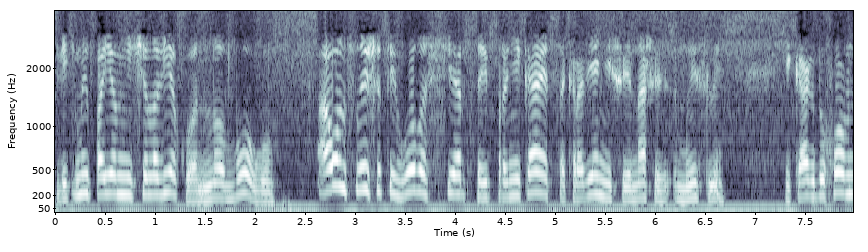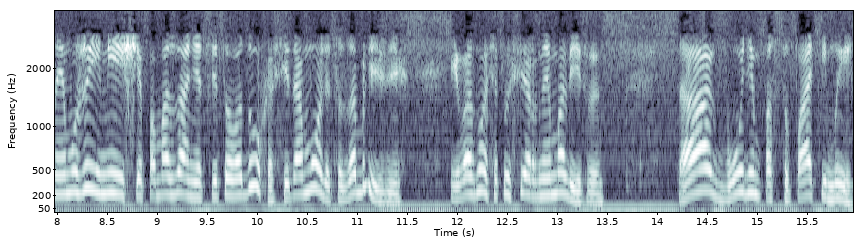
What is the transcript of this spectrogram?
Ведь мы поем не человеку, но Богу. А Он слышит и голос сердца, и проникает в сокровеннейшие наши мысли. И как духовные мужи, имеющие помазание Святого Духа, всегда молятся за ближних и возносят усердные молитвы. Так будем поступать и мы.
